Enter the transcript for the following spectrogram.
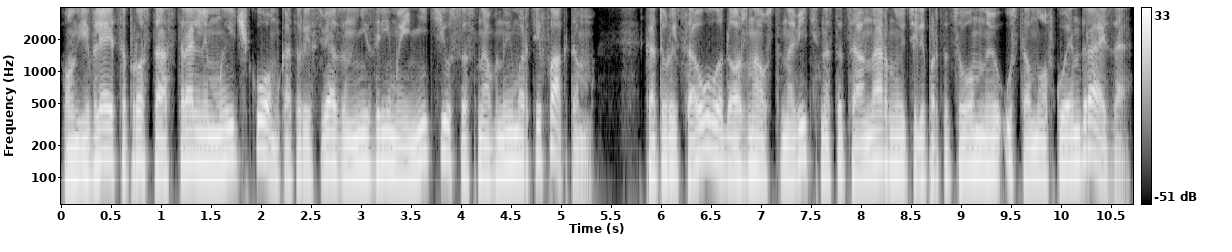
Он является просто астральным маячком, который связан незримой нитью с основным артефактом — который Саула должна установить на стационарную телепортационную установку Эндрайза,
